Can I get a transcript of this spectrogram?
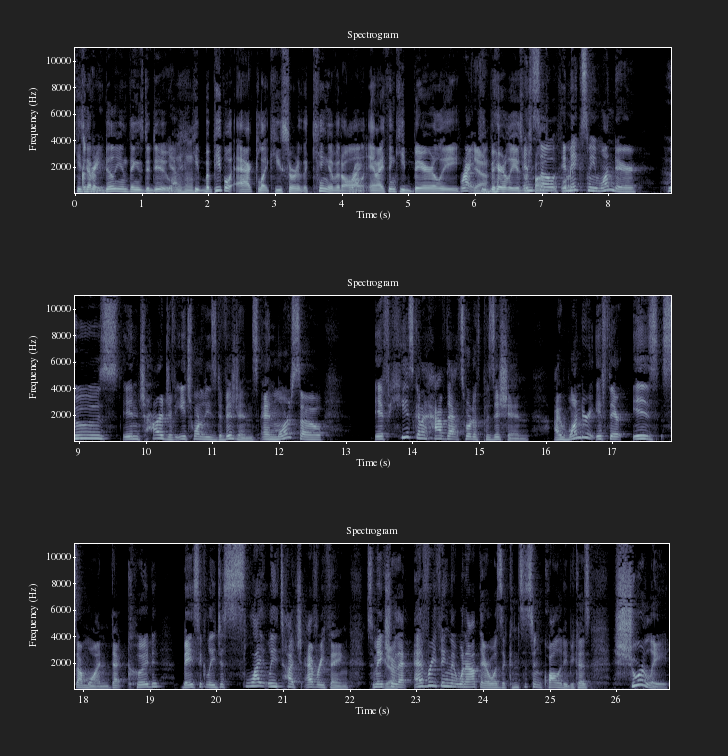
He's got a billion things to do. Yeah. Mhm. He, but people act like he's sort of the king of it all, Right. and I think he barely Right. he Yeah. barely is and responsible so for it makes me wonder who's in charge of each one of these divisions, and more so, if he's going to have that sort of position, I wonder if there is someone that could basically just slightly touch everything to make sure that everything that went out there was a consistent quality because surely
